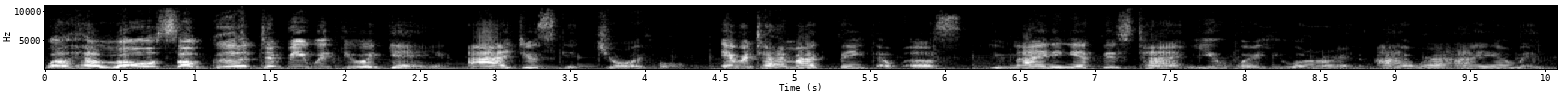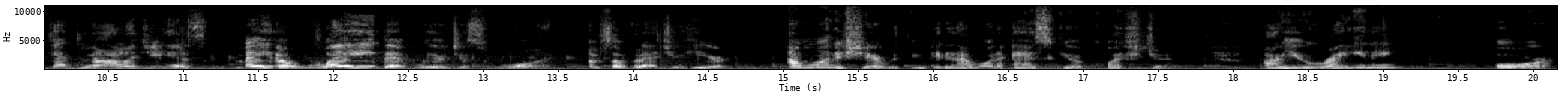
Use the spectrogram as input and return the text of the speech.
Well, hello. So good to be with you again. I just get joyful every time I think of us uniting at this time, you where you are and I where I am, and technology has made a way that we are just one. I'm so glad you're here. I want to share with you, and I want to ask you a question. Are you reigning or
